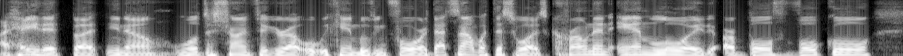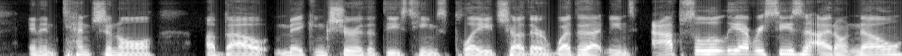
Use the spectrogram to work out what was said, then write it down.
I hate it, but you know, we'll just try and figure out what we can moving forward. That's not what this was. Cronin and Lloyd are both vocal and intentional about making sure that these teams play each other. Whether that means absolutely every season, I don't know,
